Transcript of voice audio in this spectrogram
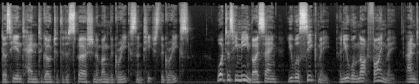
Does he intend to go to the dispersion among the Greeks and teach the Greeks? What does he mean by saying, You will seek me, and you will not find me, and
